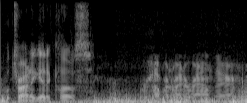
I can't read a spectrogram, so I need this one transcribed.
We'll try to get it close. We're hovering right around there.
